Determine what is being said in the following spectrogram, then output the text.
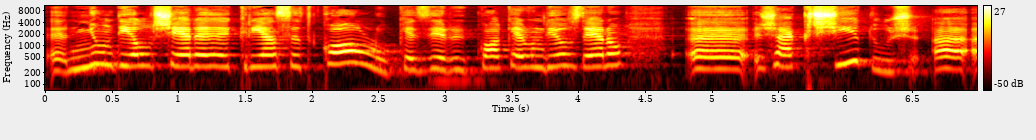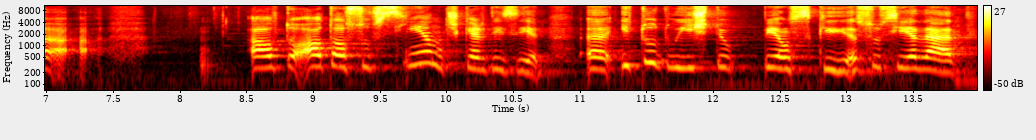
Uh, nenhum deles era criança de colo, quer dizer, qualquer um deles eram uh, já crescidos, auto, autossuficientes, quer dizer. e tudo isto eu penso que a sociedade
